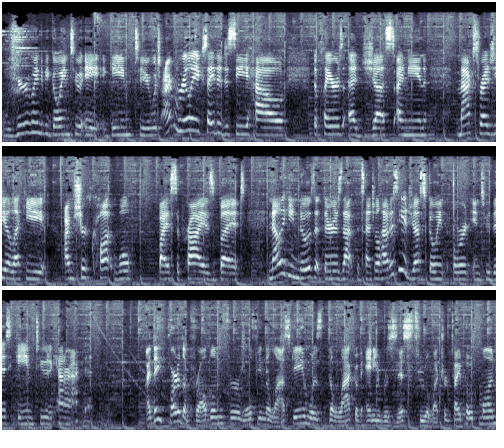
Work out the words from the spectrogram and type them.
we're going to be going to a game two, which I'm really excited to see how the players adjust. I mean, Max Regieleki, I'm sure caught Wolf by surprise, but now that he knows that there is that potential, how does he adjust going forward into this game two to counteract it? I think part of the problem for Wolfie in the last game was the lack of any resist to electric type Pokemon.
